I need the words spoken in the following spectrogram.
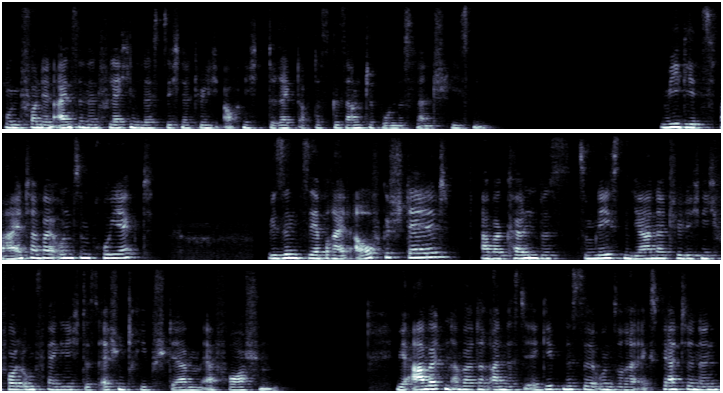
Und von den einzelnen Flächen lässt sich natürlich auch nicht direkt auf das gesamte Bundesland schließen. Wie geht es weiter bei uns im Projekt? Wir sind sehr breit aufgestellt, aber können bis zum nächsten Jahr natürlich nicht vollumfänglich das Eschentriebsterben erforschen. Wir arbeiten aber daran, dass die Ergebnisse unserer Expertinnen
